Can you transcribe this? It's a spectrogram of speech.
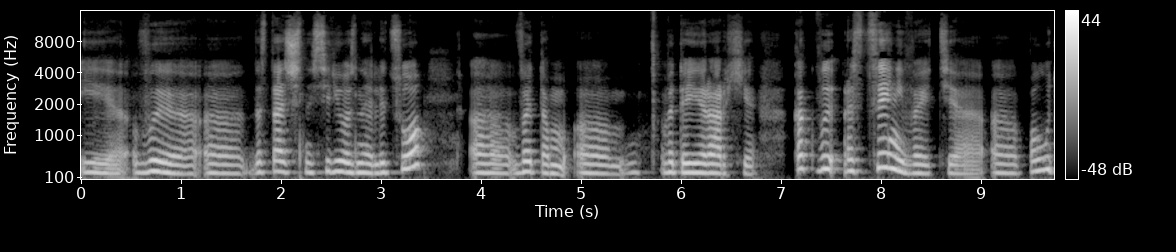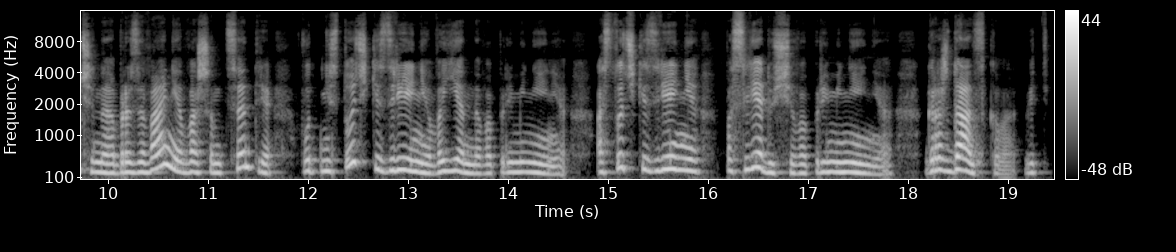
и вы э, достаточно серьезное лицо, в, этом, эм, в этой иерархии. Как вы расцениваете э, полученное образование в вашем центре вот не с точки зрения военного применения, а с точки зрения последующего применения, гражданского? Ведь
